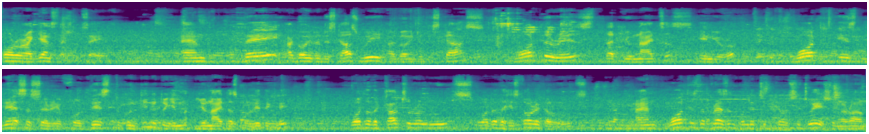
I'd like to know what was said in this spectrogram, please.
for or against, I should say. And they are going to discuss, we are going to discuss what there is that unites us in Europe, what is necessary for this to continue to un unite us politically, what are the cultural roots, what are the historical roots, and what is the present political situation around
